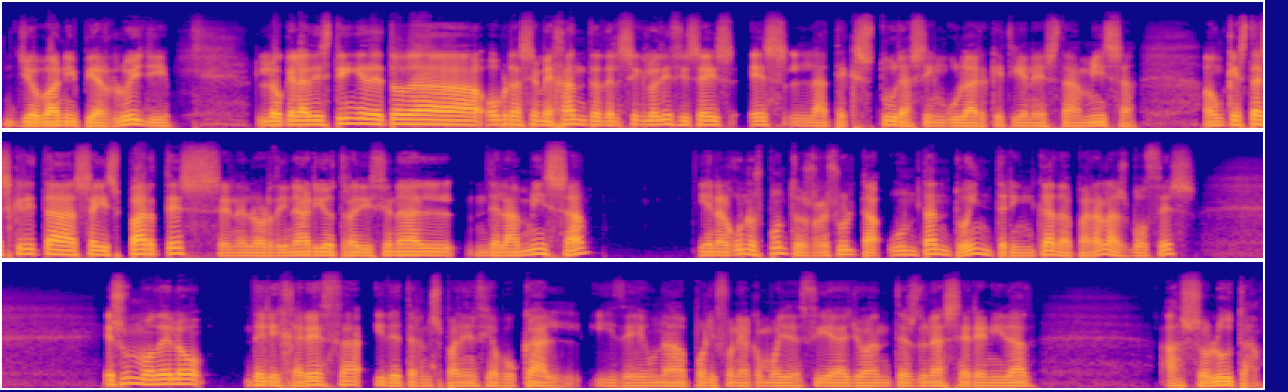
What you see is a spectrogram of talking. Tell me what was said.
Giovanni Pierluigi. Lo que la distingue de toda obra semejante del siglo XVI es la textura singular que tiene esta misa. Aunque está escrita a seis partes en el ordinario tradicional de la misa, y en algunos puntos resulta un tanto intrincada para las voces, es un modelo de ligereza y de transparencia vocal y de una polifonía, como decía yo antes, de una serenidad absoluta.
